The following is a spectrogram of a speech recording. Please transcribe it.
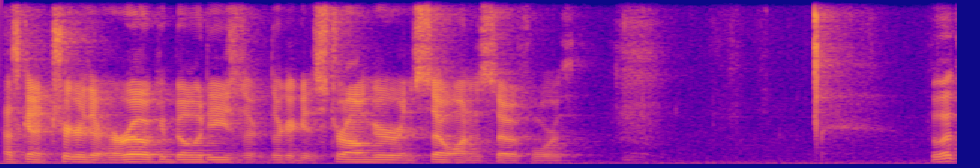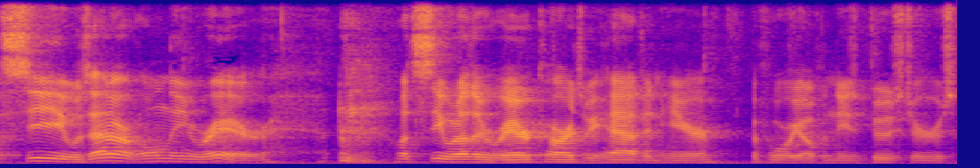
That's gonna trigger their heroic abilities, they're, they're gonna get stronger, and so on and so forth. But let's see, was that our only rare? Let's see what other rare cards we have in here before we open these boosters.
